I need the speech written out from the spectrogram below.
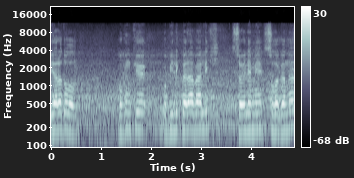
Bir arada olalım. Bugünkü bu birlik beraberlik söylemi, sloganı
